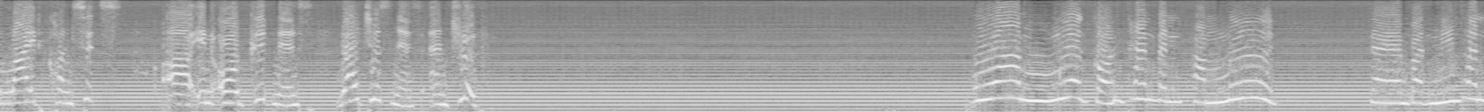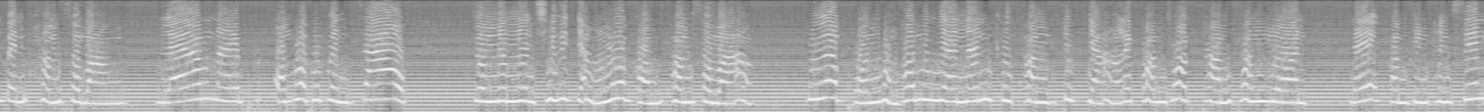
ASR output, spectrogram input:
The light consists uh, in all goodness, righteousness, and truth. เพราะว่าเมื่อก่อนท่านเป็นความมืด แต่บัดนี้ท่านเป็นความสว่าง แล้วในองค์พระผู้เป็นเจ้า จงดำเนินชีวิตอย่างรูปของความสว่าง เพื่อผลของพระวิญญาณนั้นคือความทุกอย่างและความชอบธรรมทั้งมวลและความจริงทั้งสิ้น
